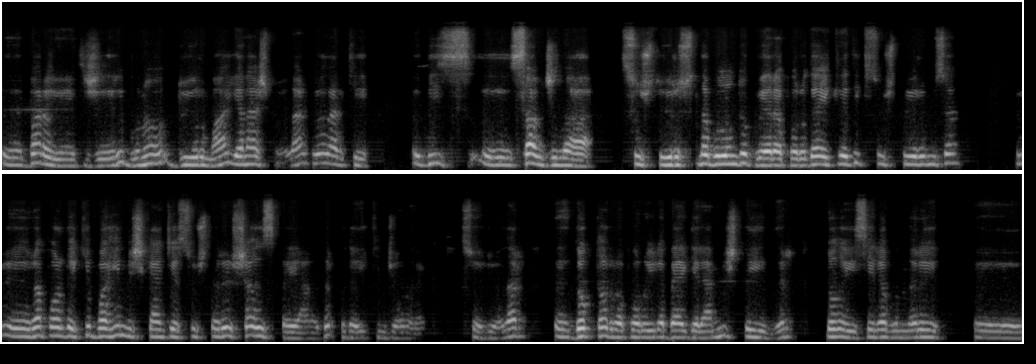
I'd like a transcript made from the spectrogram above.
e, baro yöneticileri bunu duyurmaya yanaşmıyorlar. Diyorlar ki e, biz e, savcılığa suç duyurusunda bulunduk ve raporu da ekledik suç duyurumuza. E, rapordaki vahim işkence suçları şahıs beyanıdır. Bu da ikinci olarak söylüyorlar. E, doktor raporuyla belgelenmiş değildir. Dolayısıyla bunları e,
